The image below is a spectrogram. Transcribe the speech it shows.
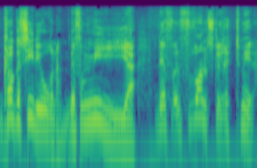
ikke å si de ordene. Det er for mye Det er for, for vanskelig rytme i det.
